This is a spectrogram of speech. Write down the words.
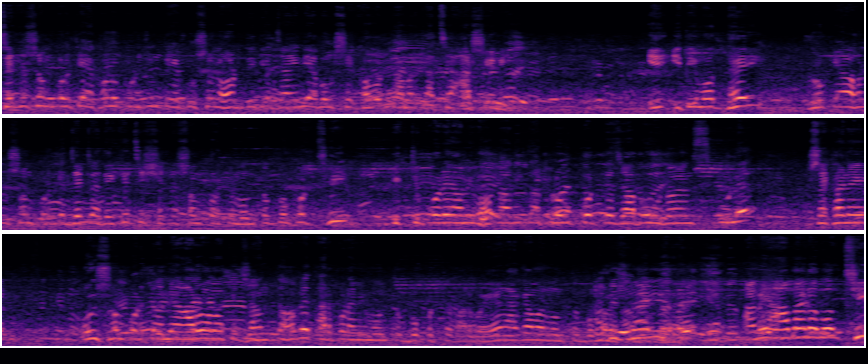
সেটা সম্পর্কে এখনও পর্যন্ত একুশে হর দিকে যায়নি এবং সে খবরটা আমার কাছে আসেনি। ইতিমধ্যেই রোকেয়া হল সম্পর্কে যেটা দেখেছি সেটা সম্পর্কে মন্তব্য করছি। একটু পরে আমি ভোটাধিকার প্রয়োগ করতে যাব উদয়ন স্কুলে। সেখানে ওই সম্পর্কে আমি আরও আমাকে জানতে হবে তারপর আমি মন্তব্য করতে পারব। এর আগে আমার মন্তব্য। আমি আবারও বলছি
